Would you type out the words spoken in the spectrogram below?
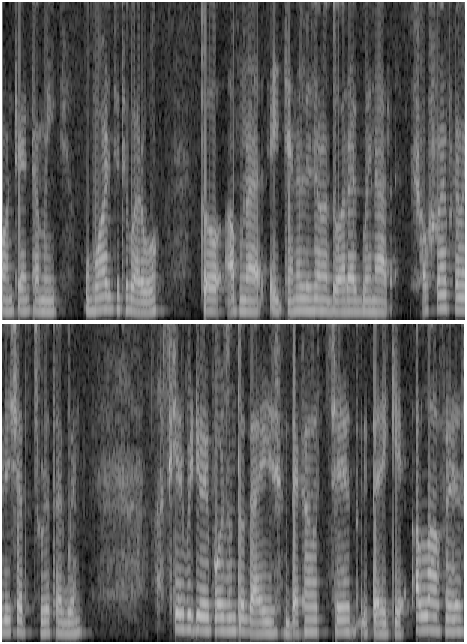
কন্টেন্ট আমি উপহার দিতে পারব। তো আপনার এই চ্যানেলের জন্য দোয়া রাখবেন, আর সবসময় ফ্যামিলির সাথে জুড়ে থাকবেন। আজকের ভিডিও এই পর্যন্ত গাইজ দেখা হচ্ছে দুই তারিখে। আল্লাহ হাফেজ।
